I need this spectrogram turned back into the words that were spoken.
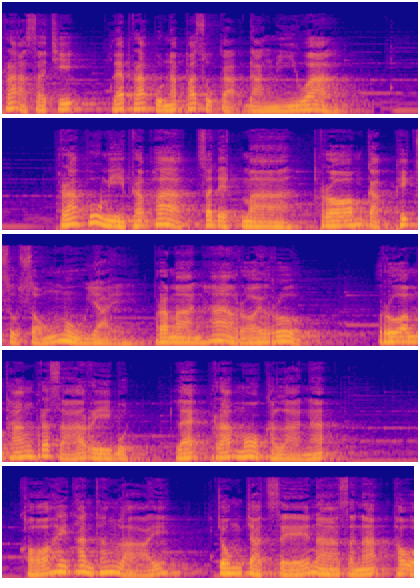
พระอัสชิและพระปุณพสุกะดังนี้ว่า พระผู้มีพระภาคเสด็จมาพร้อมกับภิกษุสงฆ์หมู่ใหญ่ประมาณห้าร้อยรูป รวมทั้งพระสารีบุตรและพระโมคคัลลานะ ขอให้ท่านทั้งหลาย จงจัดเสนาสนะถว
